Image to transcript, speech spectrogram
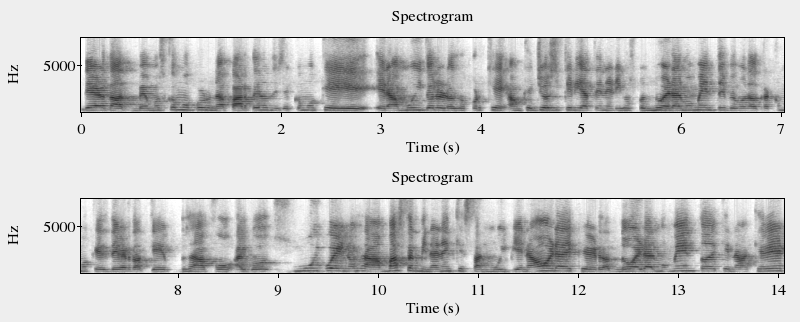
de verdad, vemos como por una parte nos dice como que era muy doloroso porque aunque yo sí quería tener hijos, pues no era el momento y vemos la otra como que es de verdad que, o sea, fue algo muy bueno, o sea, ambas terminan en que están muy bien ahora, de que de verdad no era el momento, de que nada que ver,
